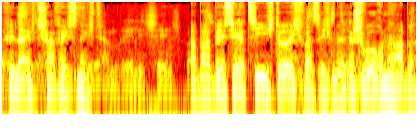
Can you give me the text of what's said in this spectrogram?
Vielleicht schaffe ich es nicht. Aber bisher ziehe ich durch, was ich mir geschworen habe.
